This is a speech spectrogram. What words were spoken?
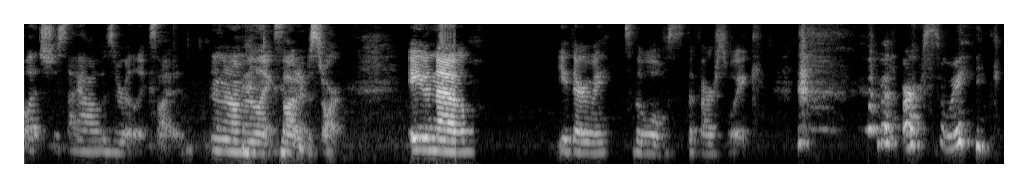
let's just say I was really excited. And I'm really excited to start. Even though you threw me to the wolves the first week. the first week.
